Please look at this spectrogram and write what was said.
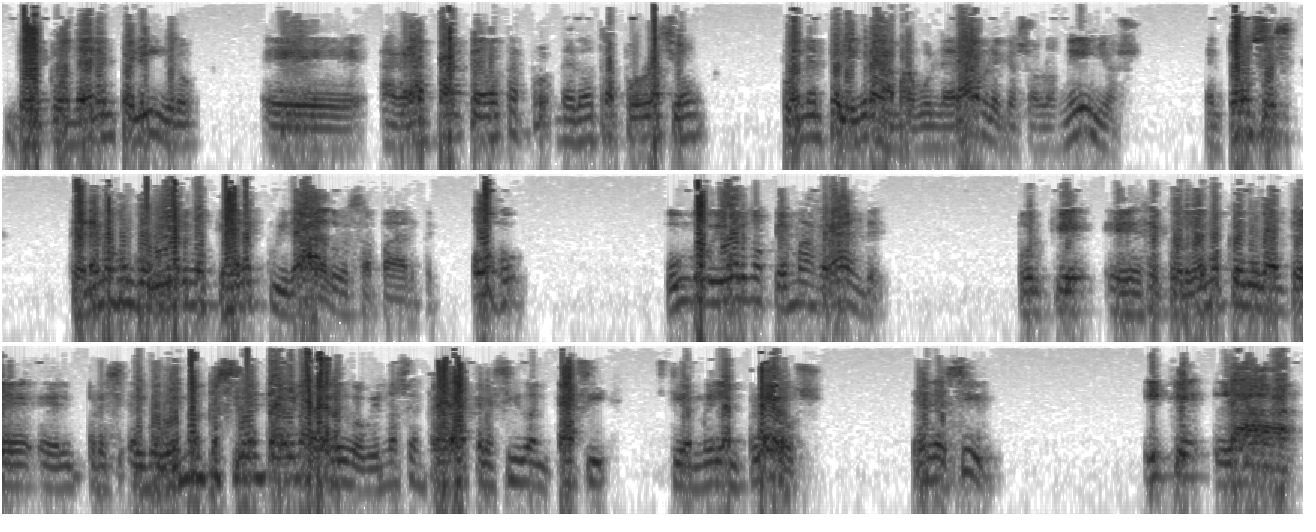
de poner en peligro eh, a gran parte de nuestra, de nuestra población, pone en peligro a la más vulnerable, que son los niños. Entonces, tenemos un gobierno que ha descuidado esa parte. Ojo, un gobierno que es más grande, porque eh, recordemos que durante el, gobierno del presidente Abinader, el gobierno central ha crecido en casi 100.000 empleos. Es decir, y que la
